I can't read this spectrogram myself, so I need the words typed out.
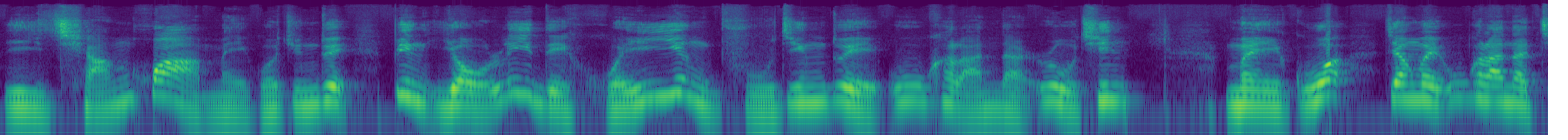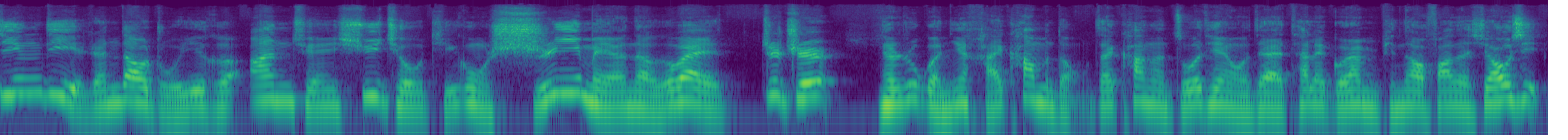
以强化美国军队，并有力地回应普京对乌克兰的入侵。美国将为乌克兰的经济、人道主义和安全需求提供十亿美元的额外支持。那如果您还看不懂，再看看昨天我在 Telegram 频道发的消息。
